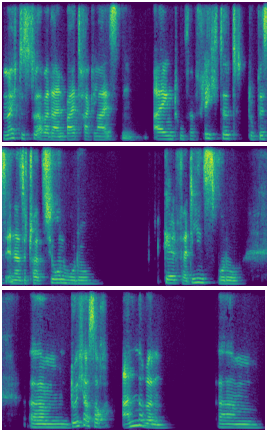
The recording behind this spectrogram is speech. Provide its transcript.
möchtest du aber deinen Beitrag leisten. Eigentum verpflichtet, du bist in einer Situation, wo du Geld verdienst, wo du ähm, durchaus auch anderen ähm,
